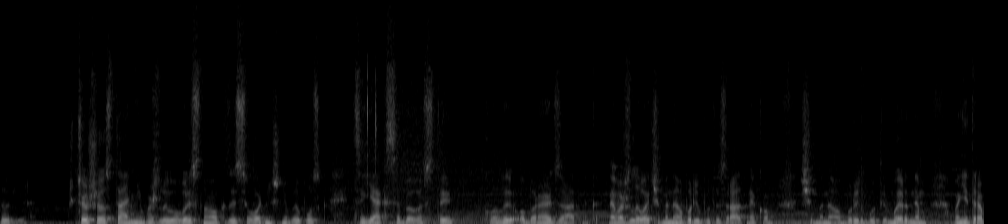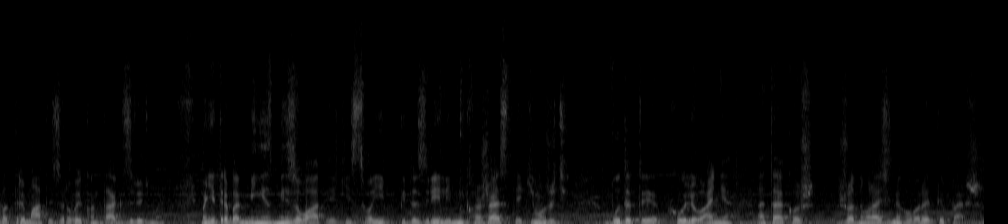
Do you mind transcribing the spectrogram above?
довіри. Що ж, останній важливий висновок за сьогоднішній випуск це як себе вести, коли обирають зрадника. Неважливо, чи мене оберуть бути зрадником, чи мене оберуть бути мирним. Мені треба тримати зоровий контакт з людьми. Мені треба мінімізувати якісь свої підозрілі мікрожести, які можуть будити хвилювання, а також в жодному разі не говорити першим.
